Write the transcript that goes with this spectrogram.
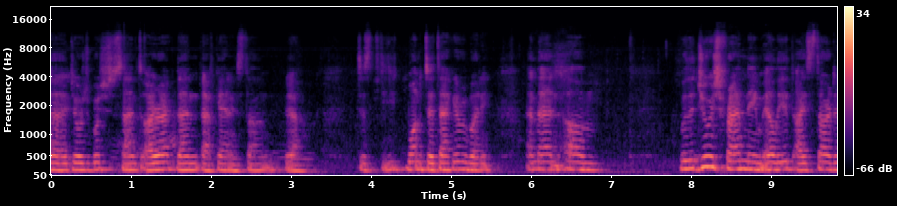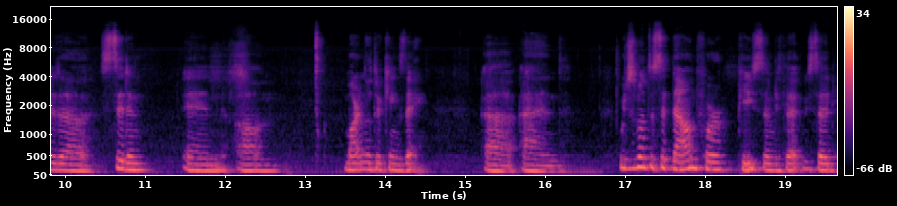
Uh, George Bush sent Iraq, then Afghanistan. Yeah, just he wanted to attack everybody. And then um, with a Jewish friend named Elliot, I started a sit-in in um, Martin Luther King's Day, uh, and we just wanted to sit down for peace. And we, th- we said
